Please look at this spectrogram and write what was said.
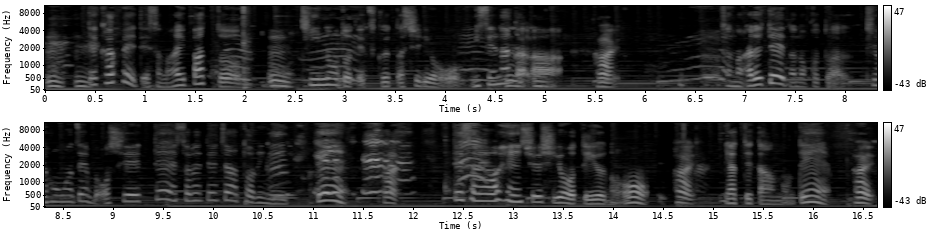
うんうん。でカフェでその iPad うん。のキーノートで作った資料を見せながら、はい。そのある程度のことは基本は全部教えてそれでじゃあ取りに行って、でそれを編集しようっていうのをはい。やってたのではい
